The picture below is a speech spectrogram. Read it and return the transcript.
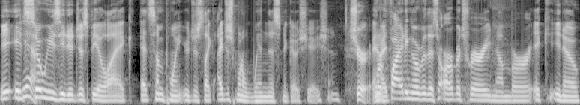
it, it's yeah. so easy to just be like, at some point, you're just like, I just want to win this negotiation. Sure. And we're th- fighting over this arbitrary number. It, you know,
